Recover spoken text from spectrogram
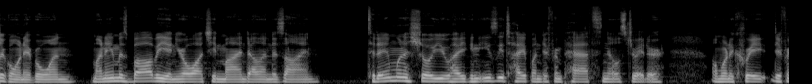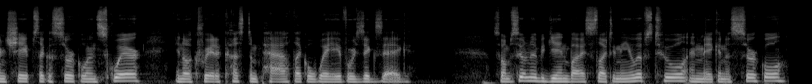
it going everyone? My name is Bobby and you're watching Mind Island Design. Today I'm going to show you how you can easily type on different paths in Illustrator. I'm going to create different shapes like a circle and square and it'll create a custom path like a wave or zigzag. So I'm just going to begin by selecting the ellipse tool and making a circle.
